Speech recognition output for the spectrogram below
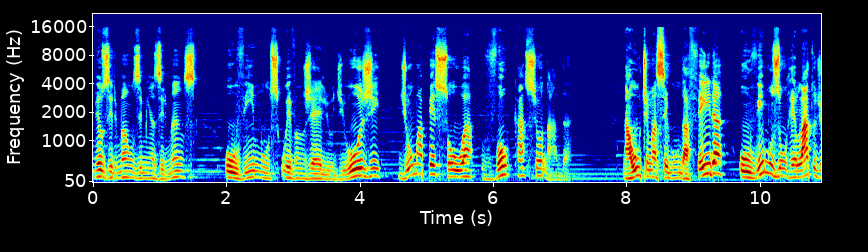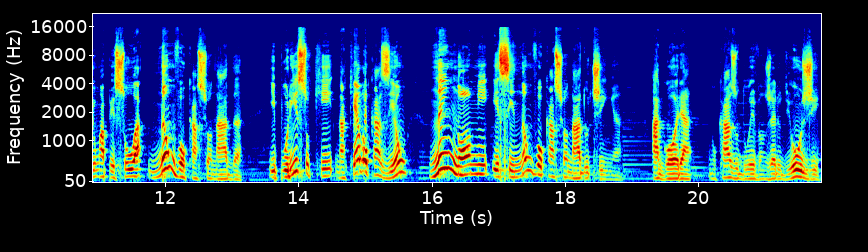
Meus irmãos e minhas irmãs, ouvimos o evangelho de hoje de uma pessoa vocacionada. Na última segunda-feira, ouvimos um relato de uma pessoa não vocacionada, e por isso que naquela ocasião nem nome esse não vocacionado tinha. Agora no caso do evangelho de hoje,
